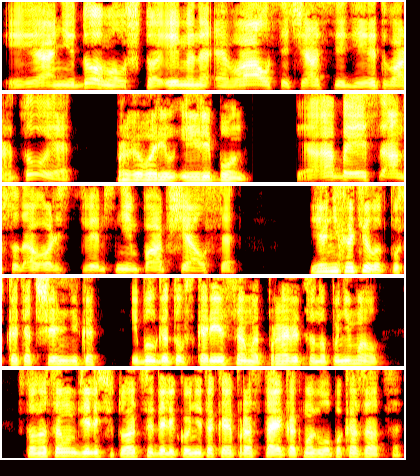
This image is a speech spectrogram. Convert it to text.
И я не думал, что именно Эвал сейчас сидит в Артуе. Проговорил Иерипон. Я бы и сам с удовольствием с ним пообщался. Я не хотел отпускать отшельника и был готов скорее сам отправиться, но понимал, что на самом деле ситуация далеко не такая простая, как могло показаться.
